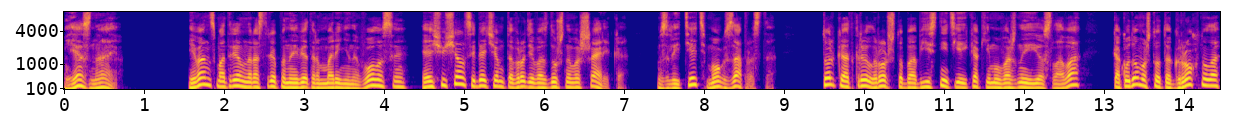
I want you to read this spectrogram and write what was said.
«Я знаю». Иван смотрел на растрепанные ветром Маринины волосы и ощущал себя чем-то вроде воздушного шарика. Взлететь мог запросто. Только открыл рот, чтобы объяснить ей, как ему важны ее слова, как у дома что-то грохнуло,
